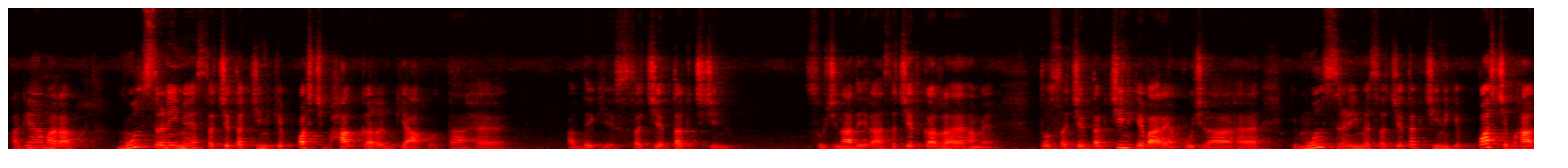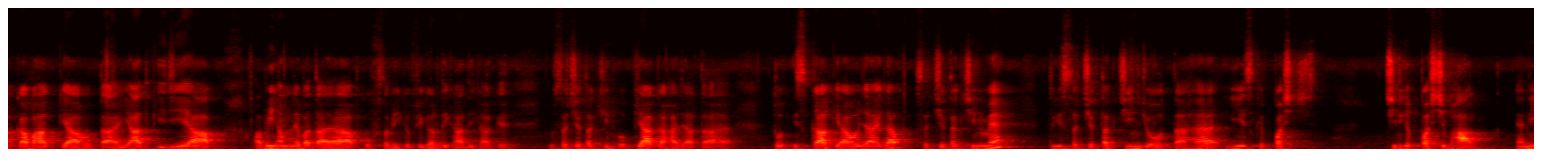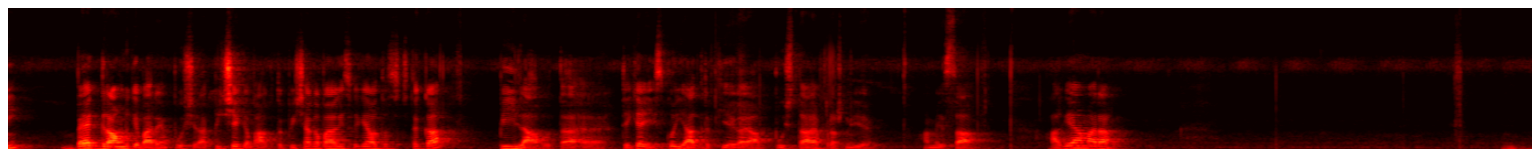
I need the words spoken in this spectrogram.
आगे हमारा मूल श्रेणी में सचेतक चिन्ह के पश्च भाग का रंग क्या होता है? अब देखिए, सचेतक चिन्ह। सूचना दे रहा है, सचेत कर रहा है हमें। तो सचेतक चिन्ह के बारे में पूछ रहा है कि मूल श्रेणी में सचेतक चिन्ह के पश्च भाग का भाग क्या होता है? याद कीजिए आप। अभी हमने बताया, आपको सभी को फिगर दिखा दिखा के तो सचेतक चिन्ह को क्या कहा जाता है। तो इसका क्या हो जाएगा? सचेतक चिन्ह में तो ये सचेतक चिन्ह जो होता है, ये इसके पश्च, चिन्ह के पश्च भाग, यानी बैकग्राउंड के बारे में पूछ रहा है, पीछे का भाग। तो पीछे का भाग इसका क्या होता है? सचेतक का पीला होता है, ठीक है? इसको याद रखिएगा आप, पूछता है प्रश्न ये, हमेशा। आगे हमारा,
